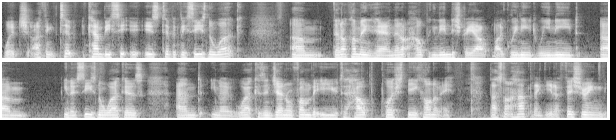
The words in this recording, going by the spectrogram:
which I think tip, can be is typically seasonal work. Um, they're not coming here and they're not helping the industry out like we need. We need um, you know seasonal workers and you know workers in general from the EU to help push the economy. That's not happening. You know, fishing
